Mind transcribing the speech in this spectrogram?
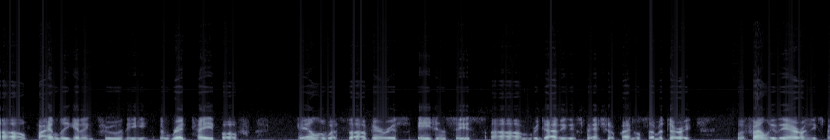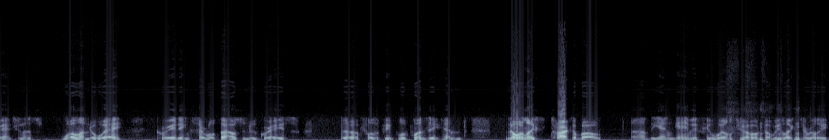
uh, finally getting through the, the red tape of dealing with uh, various agencies um, regarding the expansion of Pine Hill Cemetery. We're finally there, and the expansion is well underway, creating several thousand new graves uh, for the people of Quincy. And no one likes to talk about uh, the end game, if you will, Joe. Nobody likes to really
